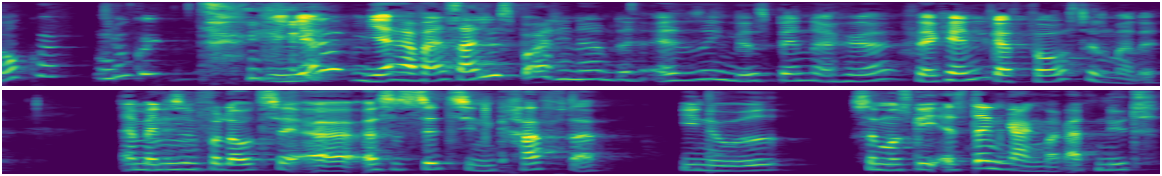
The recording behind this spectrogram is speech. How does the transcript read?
Okay, okay. ja, jeg har faktisk aldrig spurgt hende om det. Jeg synes egentlig, det er spændende at høre, for jeg kan egentlig godt forestille mig det. At man ligesom får lov til at, at så sætte sine kræfter i noget, som måske altså dengang var ret nyt.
